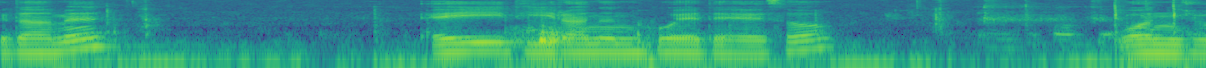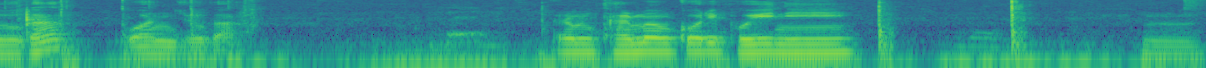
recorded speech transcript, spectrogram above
그 다음에 AD라는 호에 대해서 원주각, 원주각. 그럼 닮은 꼴이 보이니? 음,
